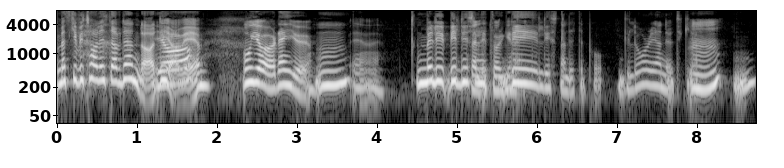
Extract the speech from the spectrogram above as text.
Men ska vi ta lite av den då? Det Ja. gör vi. Hon gör den ju. Mm. Eh, men vi, vi, lyssnar lite, vi lyssnar lite på Gloria nu tycker jag. Mm. Mm.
